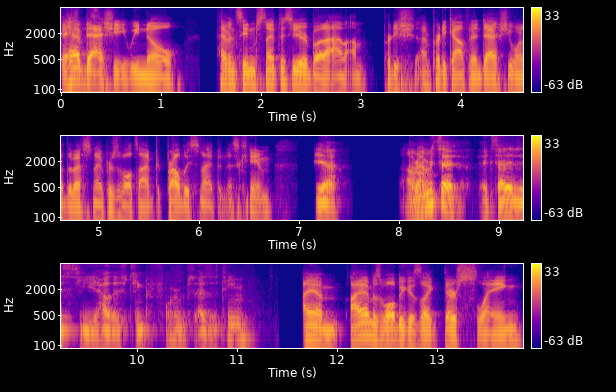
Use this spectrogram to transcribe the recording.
they have Dashy. We know. Haven't seen him snipe this year, but I'm, I'm pretty sh- I'm pretty confident Dashy, one of the best snipers of all time, could probably snipe in this game. Yeah, I mean, I'm Um, excited excited to see how this team performs as a team. I am I am as well because like their slaying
